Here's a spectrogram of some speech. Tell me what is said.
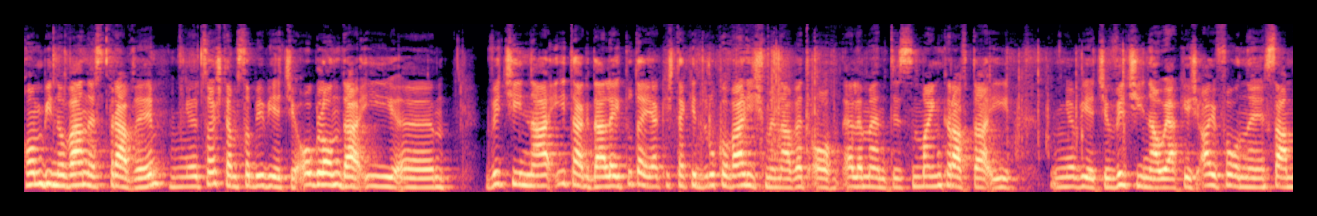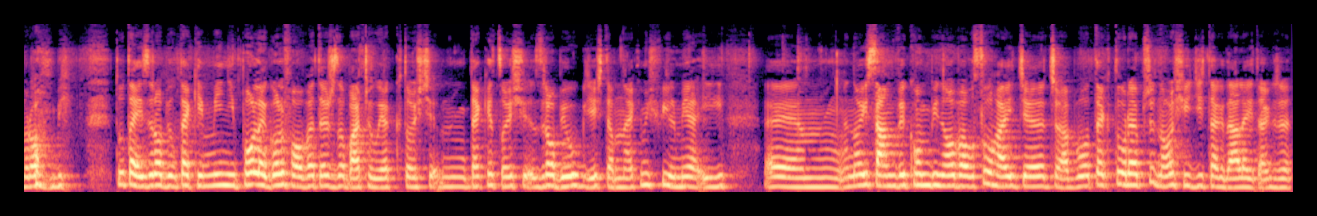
kombinowane sprawy. E, Coś tam sobie, wiecie, ogląda i em, wycina i tak dalej. Tutaj jakieś takie drukowaliśmy nawet o elementy z Minecrafta i wiecie, wycinał jakieś iPhony, sam robi. Tutaj zrobił takie mini pole golfowe, też zobaczył jak ktoś mm, takie coś zrobił gdzieś tam na jakimś filmie i no i sam wykombinował, słuchajcie, trzeba było tekturę przynosić i tak dalej, także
